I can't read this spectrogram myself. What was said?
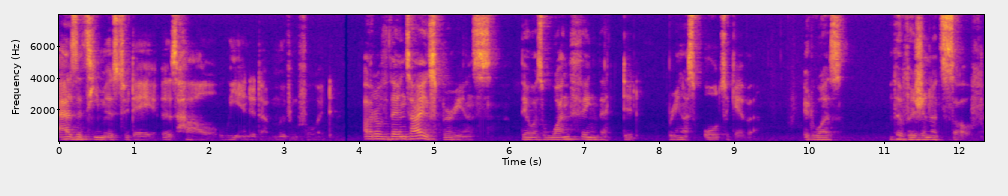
as the team is today, is how we ended up moving forward. Out of the entire experience, there was one thing that did bring us all together. It was the vision itself.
